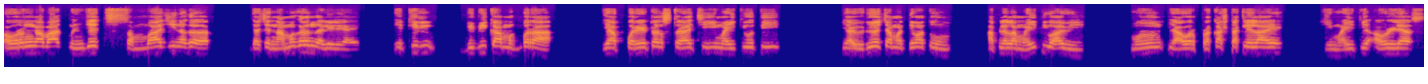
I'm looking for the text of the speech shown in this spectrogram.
औरंगाबाद म्हणजेच संभाजीनगर ज्याचे नामकरण झालेले आहे. येथील बिबिका मकबरा या पर्यटन स्थळाची ही माहिती होती. या व्हिडिओच्या माध्यमातून आपल्याला माहिती व्हावी म्हणून यावर प्रकाश टाकलेला आहे. ही माहिती आवडल्यास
